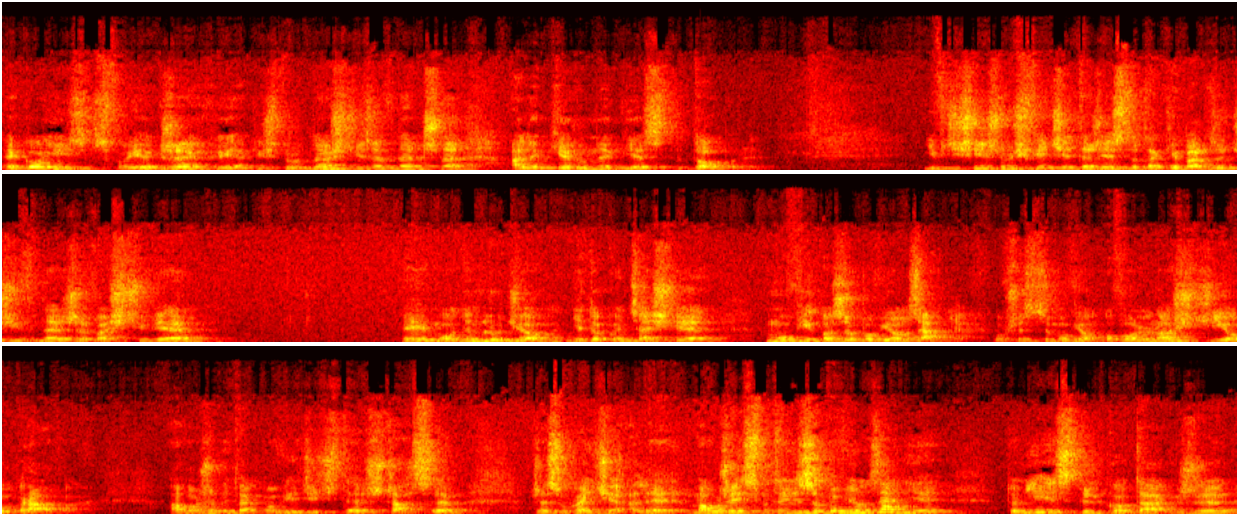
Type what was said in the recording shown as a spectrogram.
egoizm, swoje grzechy, jakieś trudności zewnętrzne, ale kierunek jest dobry. I w dzisiejszym świecie też jest to takie bardzo dziwne, że właściwie y, młodym ludziom nie do końca się mówi o zobowiązaniach, bo wszyscy mówią o wolności i o prawach. A może by tak powiedzieć też czasem, że słuchajcie, ale małżeństwo to jest zobowiązanie. To nie jest tylko tak, że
